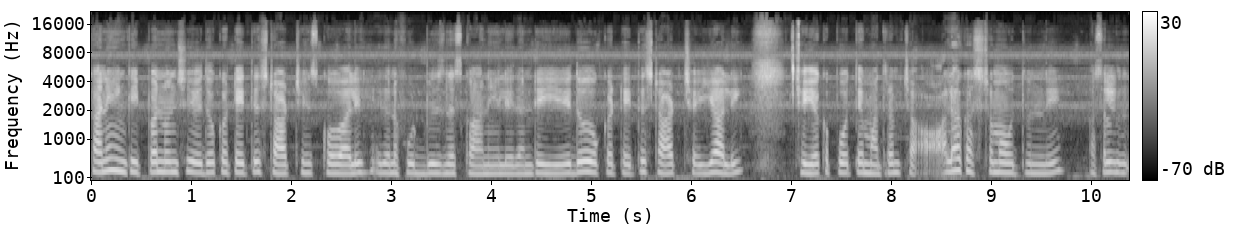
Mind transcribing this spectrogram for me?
కానీ ఇంక ఇప్పటి నుంచి ఏదో ఒకటి అయితే స్టార్ట్ చేసుకోవాలి. ఏదైనా ఫుడ్ బిజినెస్ కానీ లేదంటే ఏదో ఒకటి అయితే స్టార్ట్ చేయాలి చేయకపోతే మాత్రం చాలా కష్టం అవుతుంది అసలు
